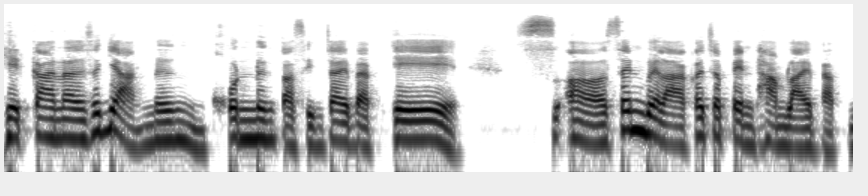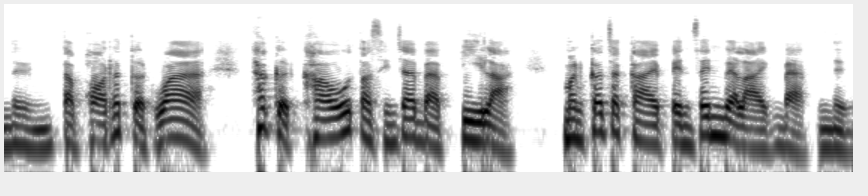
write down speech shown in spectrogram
เหตุการณ์อะไรสักอย่างหนึ่งคนหนึ่งตัดสินใจแบบ A เอ่อเส้นเวลาก็จะเป็นไทม์ไลน์แบบหนึ่งแต่พอถ้าเกิดว่าถ้าเกิดเขาตัดสินใจแบบ B ล่ะ มันก็จะกลายเป็นเส้นเวลาอีกแบบหนึ่ง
